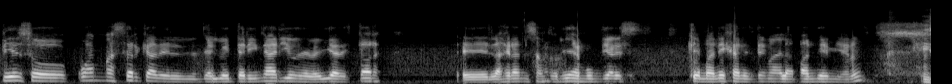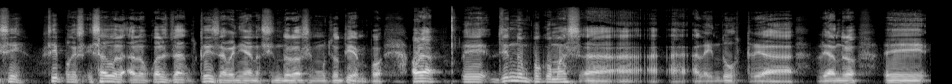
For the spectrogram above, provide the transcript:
pienso cuán más cerca del, veterinario deberían estar eh, las grandes autoridades mundiales que manejan el tema de la pandemia, ¿no? Y sí, sí, porque es, algo a lo cual ya ustedes ya venían haciéndolo hace mucho tiempo. Ahora, eh, yendo un poco más a, la industria, Leandro, eh,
